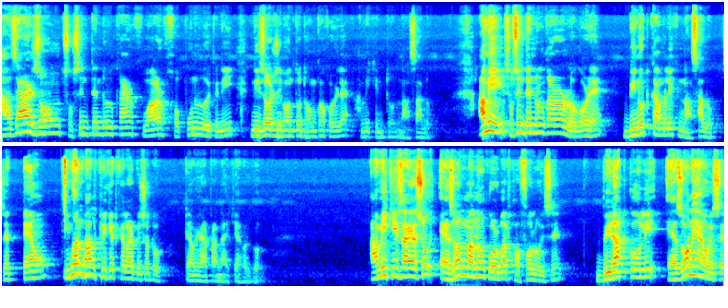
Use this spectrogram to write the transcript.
হাজাৰজন শচীন তেণ্ডুলকাৰ হোৱাৰ সপোন লৈ পিনি নিজৰ জীৱনটো ধ্বংস কৰিলে আমি কিন্তু নাচালোঁ আমি শচীন তেণ্ডুলকাৰৰ লগৰে বিনোদ কামলিক নাচালোঁ যে তেওঁ ইমান ভাল ক্ৰিকেট খেলাৰ পিছতো তেওঁ ইয়াৰ পৰা নাইকিয়া হৈ গ'ল। আমি কি চাই আছোঁ এজন মানুহ ক'ৰবাত সফল হৈছে বিৰাট কোহলি এজনহে হৈছে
